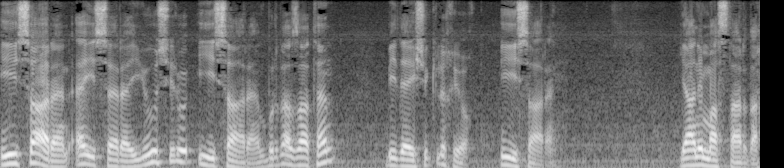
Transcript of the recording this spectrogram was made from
İsaren eysere yusiru isaren. Burada zaten bir değişiklik yok. İsaren. Yani mastarda.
